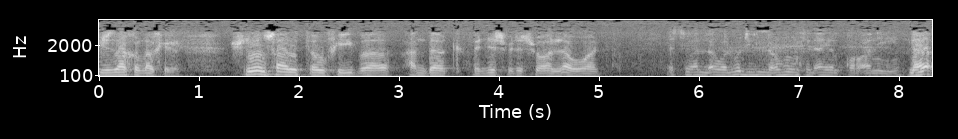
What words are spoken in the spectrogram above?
جزاك الله خير. شلون صار التوفيق بقى عندك بالنسبة للسؤال الأول؟ السؤال الأول وجه العموم في الآية القرآنية. لا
